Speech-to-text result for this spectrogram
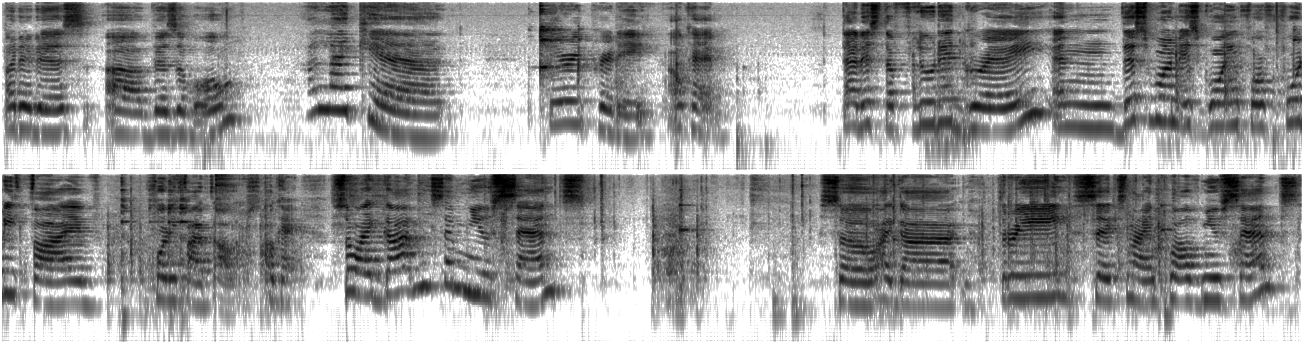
but it is uh, visible. I like it. Very pretty. Okay that is the fluted gray and this one is going for 45 45 dollars okay so I got me some new scents so I got three six nine twelve new scents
